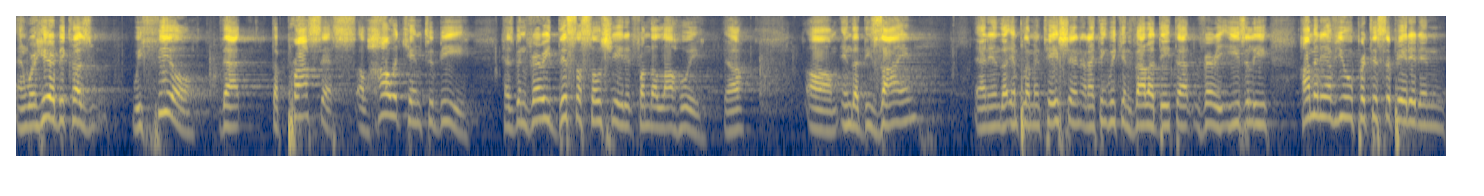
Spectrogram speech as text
And we're here because we feel that the process of how it came to be has been very disassociated from the Lahui, yeah? Um, in the design and in the implementation, and I think we can validate that very easily. How many of you participated in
